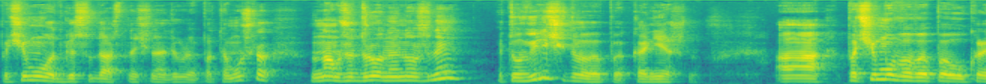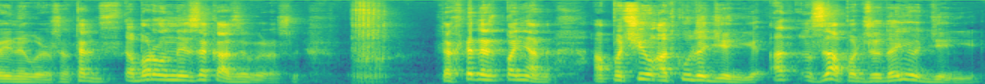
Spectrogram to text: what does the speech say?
Почему вот государство начинает говорить? Потому что ну, нам же дроны нужны. Это увеличит ВВП? Конечно. А почему ВВП Украины выросло? Так оборонные заказы выросли. так это же понятно. А почему, откуда деньги? От, Запад же дает деньги.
